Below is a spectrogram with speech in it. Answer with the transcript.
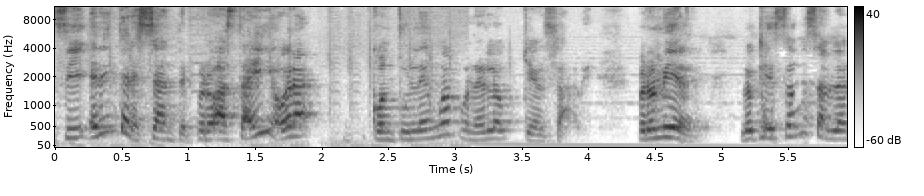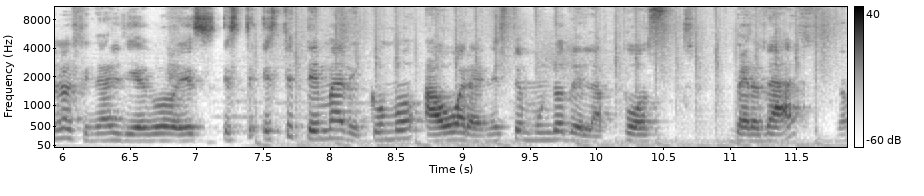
Sí, era interesante, pero hasta ahí, ahora con tu lengua ponerlo, quién sabe. Pero miren, lo que estamos hablando al final, Diego, es este, este tema de cómo ahora en este mundo de la post-verdad, ¿no?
